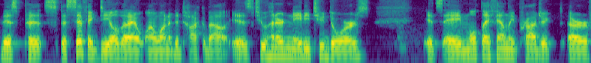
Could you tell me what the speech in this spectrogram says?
this p- specific deal that I, I wanted to talk about is 282 doors. It's a multifamily project or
